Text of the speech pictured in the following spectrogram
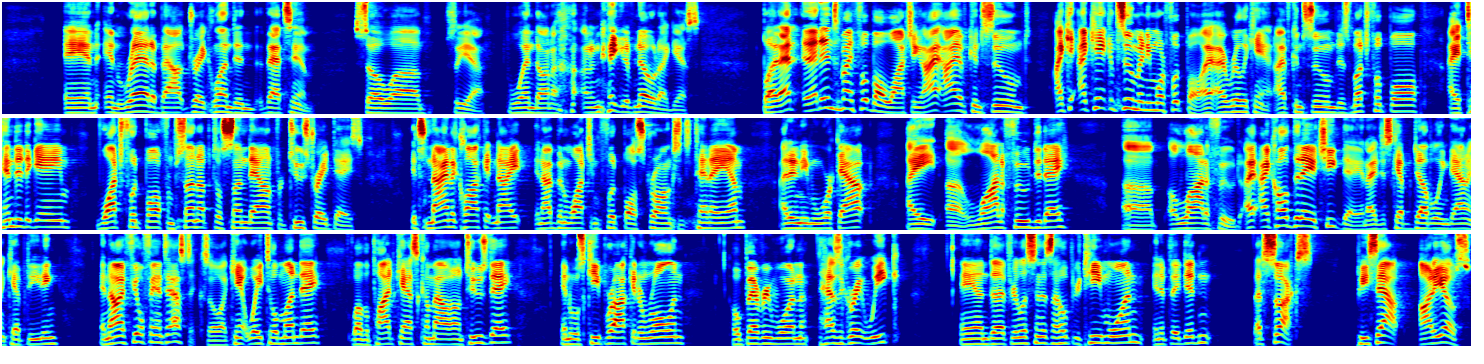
and and read about Drake London, that's him. So uh, so yeah, we'll end on a on a negative note, I guess. But that that ends my football watching. I, I have consumed. I can't, I can't consume any more football. I, I really can't. I've consumed as much football I attended a game, watched football from sun up till sundown for two straight days. It's nine o'clock at night, and I've been watching football strong since 10 a.m. I didn't even work out. I ate a lot of food today, uh, a lot of food. I, I called today a cheat day, and I just kept doubling down and kept eating. And now I feel fantastic. So I can't wait till Monday. We'll have a podcast come out on Tuesday, and we'll keep rocking and rolling. Hope everyone has a great week. And uh, if you're listening to this, I hope your team won. And if they didn't, that sucks Peace out. Adios.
